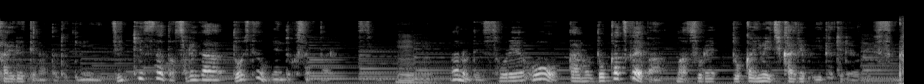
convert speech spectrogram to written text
変えるってなった時に、実験だとそれがどうしてもめんどくさくなるんですよ。うん。なので、それを、あの、どっか使えば、まあ、それ、どっかイメージ変えればいいだけでですね。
